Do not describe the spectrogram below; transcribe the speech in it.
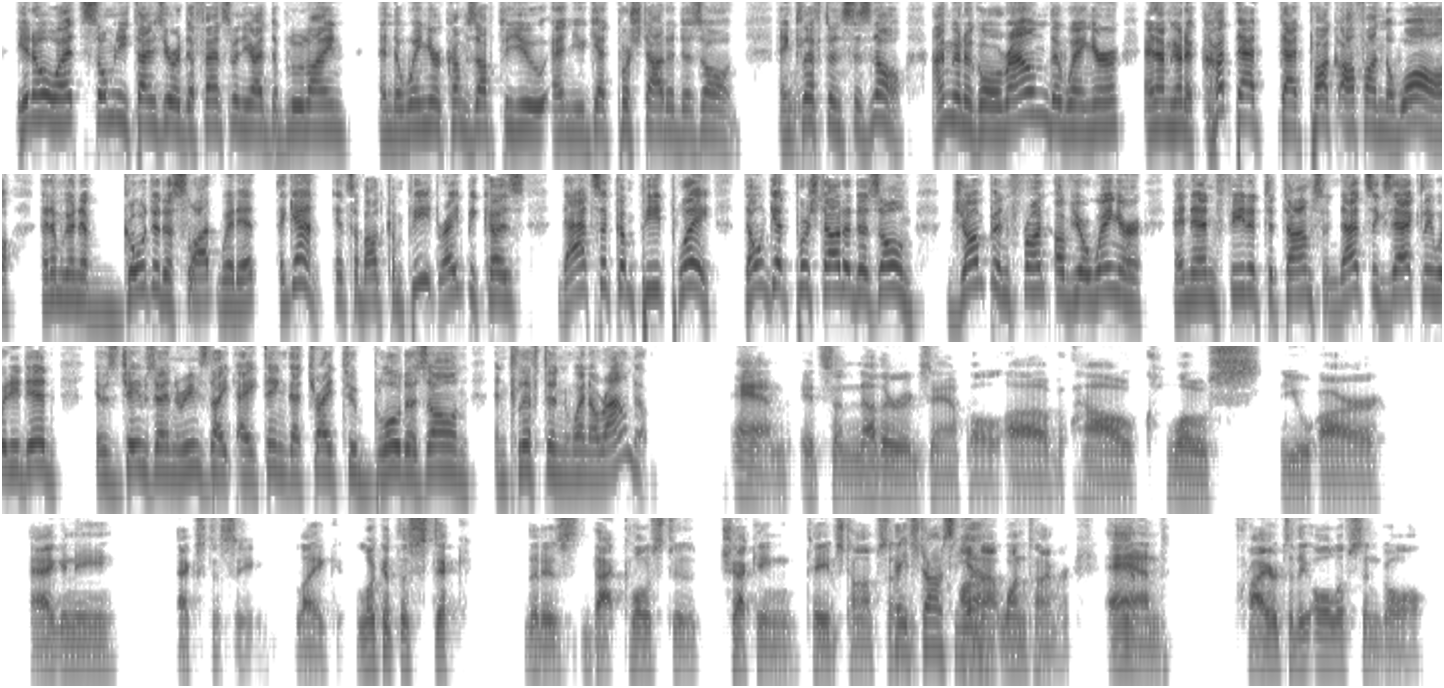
you know what? So many times you're a defenseman, you're at the blue line, and the winger comes up to you and you get pushed out of the zone. And Mhm. Clifton says, no, I'm going to go around the winger and I'm going to cut that, that puck off on the wall and I'm going to go to the slot with it. Again, it's about compete, right? Because that's a compete play. Don't get pushed out of the zone. Jump in front of your winger and then feed it to Thompson. That's exactly what he did. It was James Van Riemsdyk, I think, that tried to blow the zone and Clifton went around him. And it's another example of how close you are agony, ecstasy. Like, look at the stick that is that close to checking Tage Thompson, Tage Thompson, on yeah. that one timer. And prior to the Olofsson goal,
